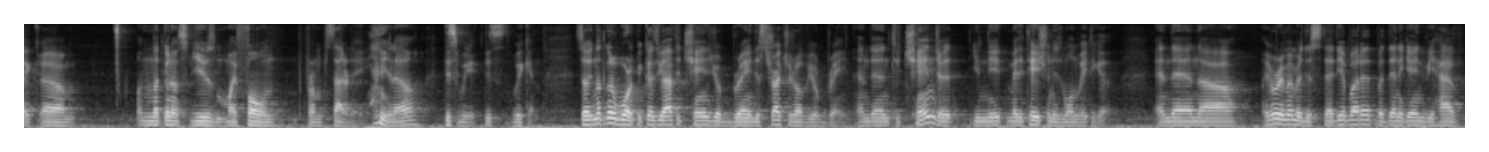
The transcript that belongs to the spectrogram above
like, um, I'm not gonna use my phone from Saturday, you know, this week, this weekend. So it's not gonna work because you have to change your brain, the structure of your brain, and then to change it, you need meditation is one way to go. And then uh, I don't remember the study about it, but then again we have.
